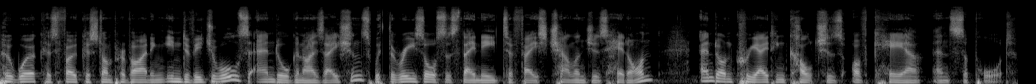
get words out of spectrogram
Her work has focused on providing individuals and organisations with the resources they need to face challenges head on and on creating cultures of care and support.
